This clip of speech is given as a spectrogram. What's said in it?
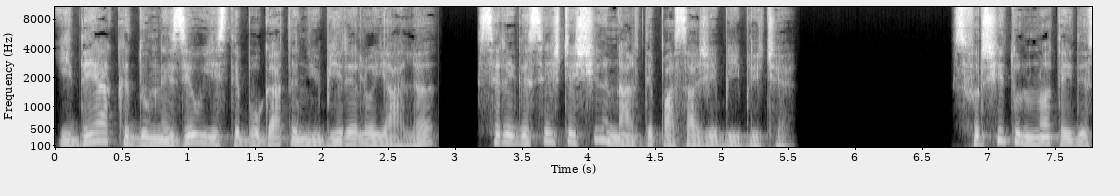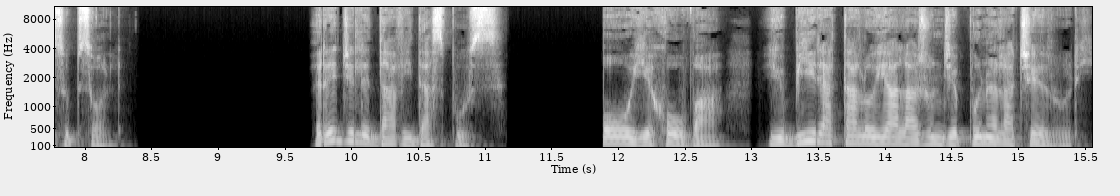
Ideea că Dumnezeu este bogat în iubire loială se regăsește și în alte pasaje biblice. Sfârșitul notei de subsol. Regele David a spus, O, Jehova, iubirea ta loială ajunge până la ceruri.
